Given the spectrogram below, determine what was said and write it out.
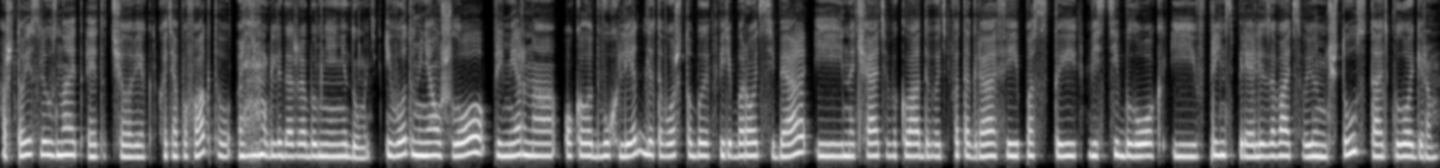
а что если узнает этот человек. Хотя по факту они могли даже обо мне и не думать. И вот у меня ушло примерно около двух лет для того, чтобы перебороть себя и начать выкладывать фотографии, посты, вести блог и, в принципе, реализовать свою мечту, стать блогером.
